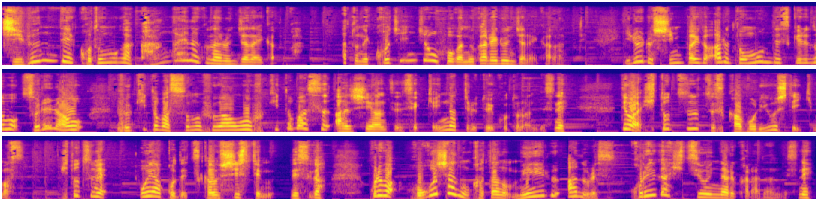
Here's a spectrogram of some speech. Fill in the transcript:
自分で子供が考えなくなるんじゃないかとか、あとね、個人情報が抜かれるんじゃないかなって、いろいろ心配があると思うんですけれども、それらを吹き飛ばす、その不安を吹き飛ばす安心安全設計になっているということなんですね。では、一つずつ深掘りをしていきます。一つ目、親子で使うシステムですが、これは保護者の方のメールアドレス、これが必要になるからなんですね。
